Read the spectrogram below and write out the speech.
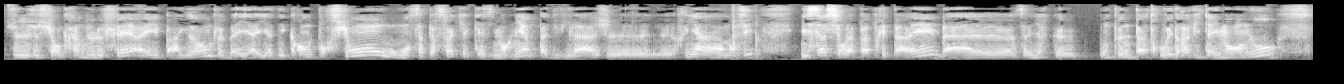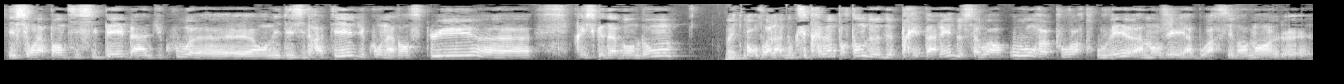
je, je suis en train de le faire. Et par exemple, bah, il y, a, il y a des grandes portions où on s'aperçoit qu'il y a quasiment rien, pas de village, euh, rien à manger. Et ça, si on l'a pas préparé, bah, euh, ça veut dire que on peut ne pas trouver de ravitaillement en eau. Et si on l'a pas anticipé, ben du coup euh, on est déshydraté, du coup on n'avance plus, euh, risque d'abandon. Bon voilà, donc c'est très important de, de préparer, de savoir où on va pouvoir trouver à manger et à boire. C'est vraiment le,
